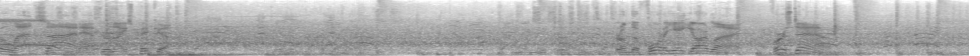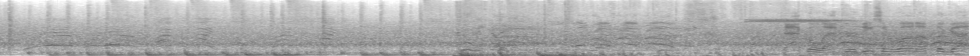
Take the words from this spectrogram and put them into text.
Tackle outside after a nice pickup. From the 48-yard line, first down. Tackle after a decent run up the gut.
